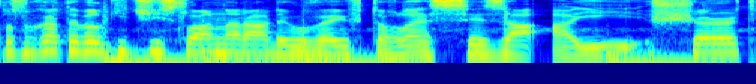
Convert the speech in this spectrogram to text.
Posloucháte velký čísla na rádiu Wave, tohle je Siza a jí Shirt.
